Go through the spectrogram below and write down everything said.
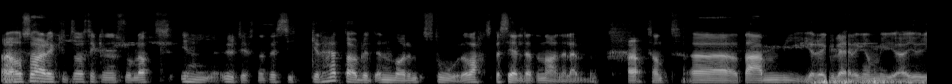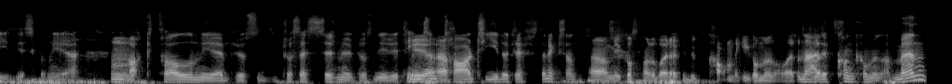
Ja. Og så er det ikke til å stikke under stol at utgiftene til sikkerhet har blitt enormt store, da, spesielt etter 9-11. Ja. Eh, Det er mye regulering og mye juridisk og mye mm. vakthold, mye prose- prosesser, mye prosedyrer. Ting Mye, som ja. tar tid og krefter, ikke sant. Ja, mye kostnader. Bare, du kan ikke komme unna det. Nei, du kan ikke komme unna. Men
